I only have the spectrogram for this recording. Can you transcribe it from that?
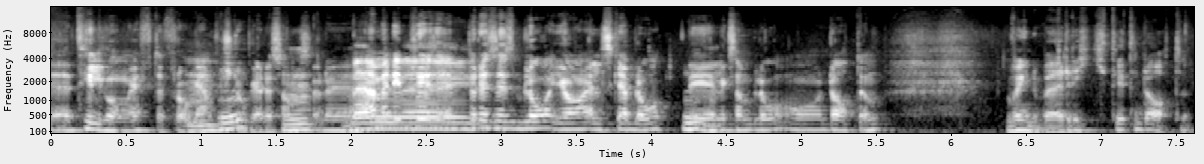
eh, tillgång och efterfrågan, förstod jag det som. Så det, Men, nej, men det är precis, eh, precis blå. Jag älskar blå. Det är liksom blå och datum. Vad innebär riktigt datum?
